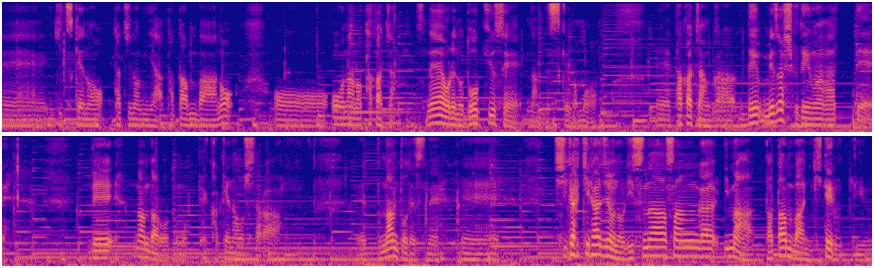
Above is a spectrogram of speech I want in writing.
えー、行きつけの立ち飲み屋タタンバーのオーナーのタカちゃんですね。俺の同級生なんですけども、えー、タカちゃんからで珍しく電話があってでなんだろうと思ってかけ直したら、えっと、なんとですね、えー、石垣ラジオのリスナーさんが今タタンバーに来てるっていう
